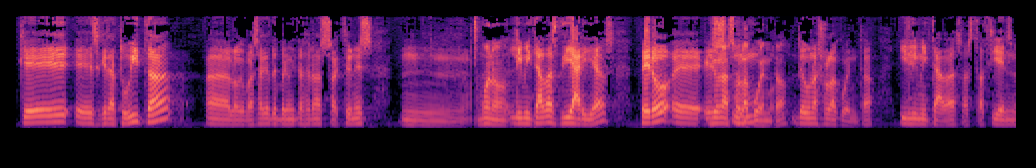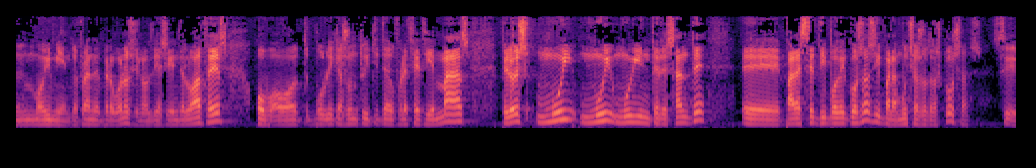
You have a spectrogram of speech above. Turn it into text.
que es gratuita. Ah, lo que pasa es que te permite hacer unas acciones mm, Bueno. limitadas diarias, pero eh, De una sola cuenta. de una sola cuenta, ilimitadas, hasta 100 movimientos. Pero bueno, si no, el día siguiente lo haces, o, o te publicas un tweet y te ofrece 100 más. Pero es muy, muy, muy interesante eh, para este tipo de cosas y para muchas otras cosas. Sí,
